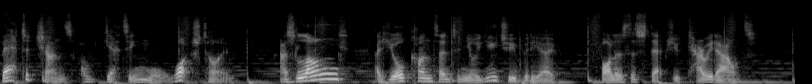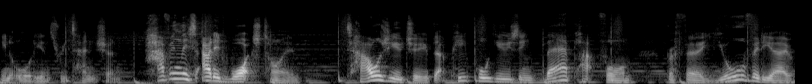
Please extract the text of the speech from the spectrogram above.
better chance of getting more watch time. As long as your content in your YouTube video follows the steps you carried out in audience retention. Having this added watch time tells YouTube that people using their platform prefer your video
